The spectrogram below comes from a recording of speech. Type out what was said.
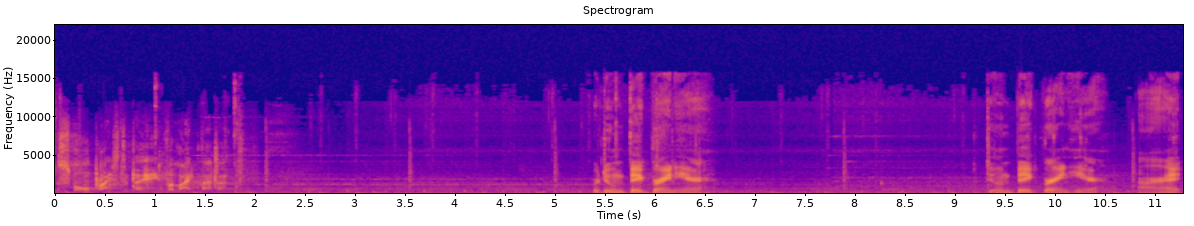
A small price to pay for light matter. We're doing big brain here. Doing big brain here. Alright,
